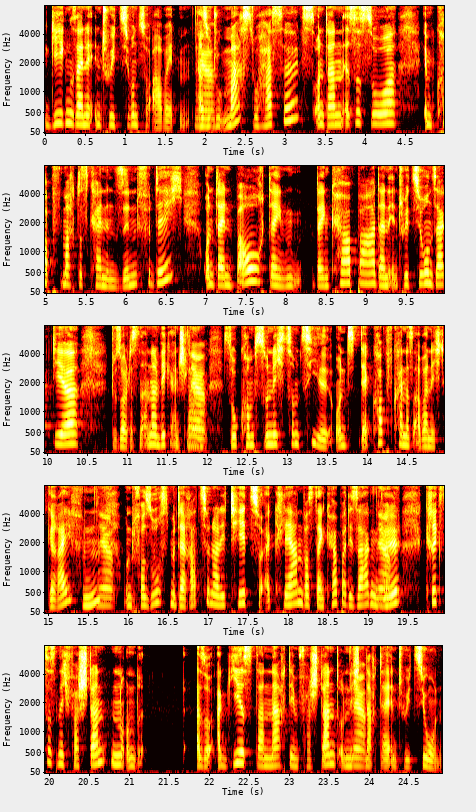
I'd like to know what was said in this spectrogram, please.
gegen seine Intuition zu arbeiten. Also Ja. du machst, du hasselst und dann ist es so, im Kopf macht es keinen Sinn für dich und dein Bauch, dein, dein Körper, deine Intuition sagt dir, du solltest einen anderen Weg einschlagen. Ja. So kommst du nicht zum Ziel. Und der Kopf kann es aber nicht greifen Ja. und du versuchst mit der Rationalität zu erklären, was dein Körper dir sagen will, kriegst es nicht verstanden und also agierst dann nach dem Verstand und nicht nach der Intuition.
